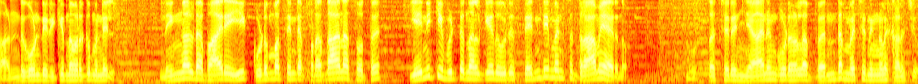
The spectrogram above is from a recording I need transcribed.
കണ്ടുകൊണ്ടിരിക്കുന്നവർക്ക് മുന്നിൽ നിങ്ങളുടെ ഭാര്യ ഈ കുടുംബത്തിന്റെ പ്രധാന സ്വത്ത് എനിക്ക് വിട്ടു നൽകിയത് ഒരു സെന്റിമെന്റ്സ് ഡ്രാമയായിരുന്നു. മുത്തച്ഛനും ഞാനും കൂടെയുള്ള ബന്ധം വെച്ച് നിങ്ങൾ കളിച്ചു.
